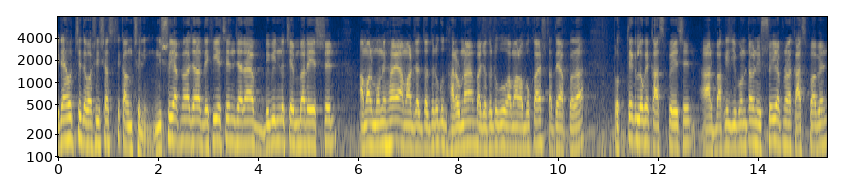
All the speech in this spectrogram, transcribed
এটা হচ্ছে দেবাশিস শাস্ত্রী কাউন্সিলিং নিশ্চয়ই আপনারা যারা দেখিয়েছেন যারা বিভিন্ন চেম্বারে এসছেন আমার মনে হয় আমার যা- যতটুকু ধারণা বা যতটুকু আমার অবকাশ তাতে আপনারা প্রত্যেক লোকে কাজ পেয়েছেন। আর বাকি জীবনটাও নিশ্চয়ই আপনারা কাজ পাবেন।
